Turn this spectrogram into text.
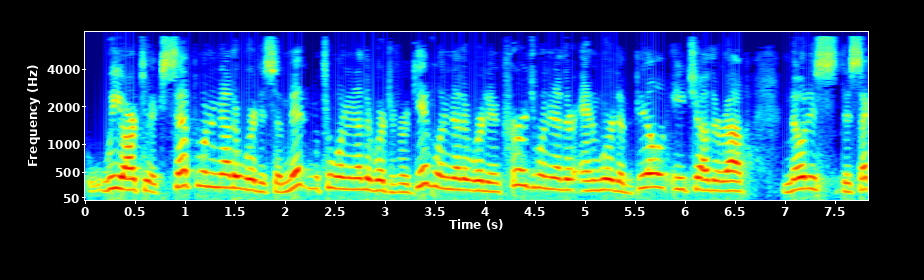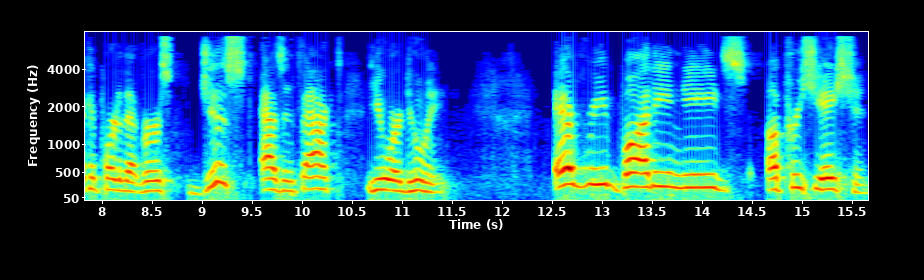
We are to accept one another. We're to submit to one another. We're to forgive one another. We're to encourage one another. And we're to build each other up. Notice the second part of that verse, just as in fact you are doing. Everybody needs appreciation.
